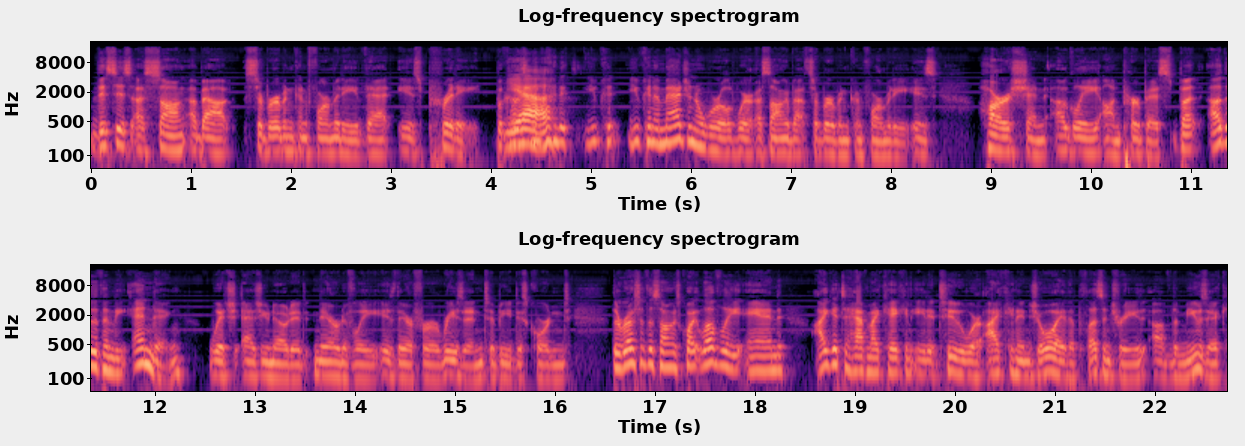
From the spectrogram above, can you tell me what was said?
this is a song about suburban conformity that is pretty. Because Yeah. you, can, you can you can imagine a world where a song about suburban conformity is harsh and ugly on purpose. But other than the ending which as you noted narratively is there for a reason to be discordant the rest of the song is quite lovely and I get to have my cake and eat it too where I can enjoy the pleasantry of the music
